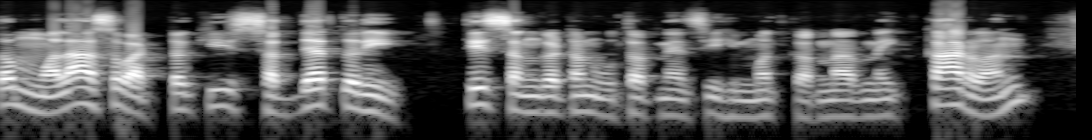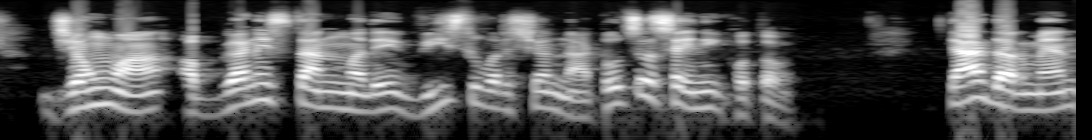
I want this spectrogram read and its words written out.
तर मला असं वाटतं की सध्या तरी ते संघटन उतरण्याची हिंमत करणार नाही. कारण जेव्हा अफगाणिस्तानमध्ये वीस वर्ष नाटोचं सैनिक होतं त्या दरम्यान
